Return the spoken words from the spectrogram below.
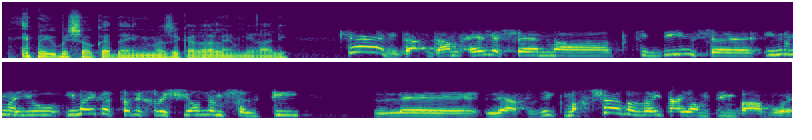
הם היו בשוק עדיין ממה שקרה להם, נראה לי. כן, גם אלה שהם הפקידים, שאם הם היו, אם היית צריך רישיון ממשלתי להחזיק מחשב, אז היית היום זימבבואה.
